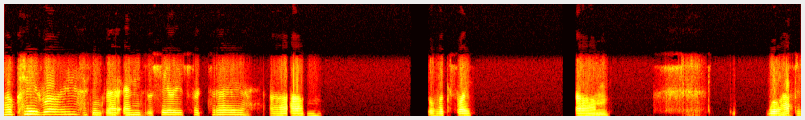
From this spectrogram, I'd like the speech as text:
Okay, Rory. I think that ends the series for today. Um, looks like um, we'll have to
